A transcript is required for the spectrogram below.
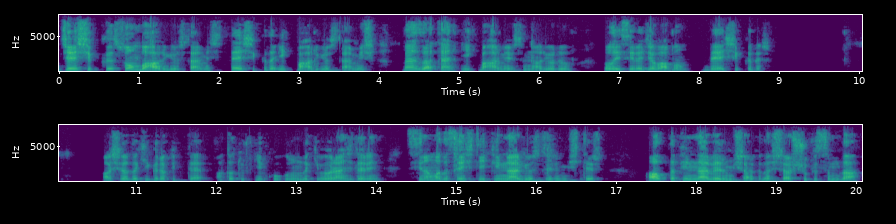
C şıkkı sonbaharı göstermiş. D şıkkı da ilkbaharı göstermiş. Ben zaten ilkbahar mevsimini arıyorum. Dolayısıyla cevabım D şıkkıdır. Aşağıdaki grafikte Atatürk İlkokulu'ndaki öğrencilerin sinemada seçtiği filmler gösterilmiştir. Altta filmler verilmiş arkadaşlar şu kısımda.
